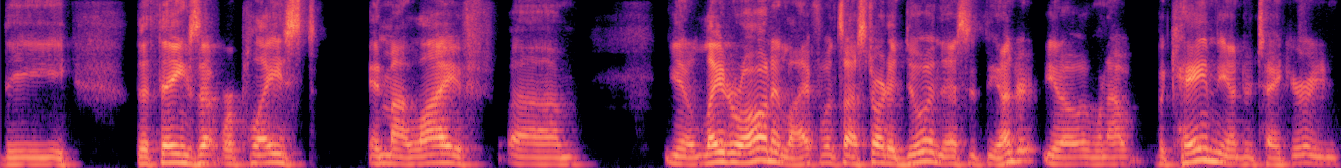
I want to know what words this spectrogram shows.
The the things that were placed in my life, um, you know, later on in life, once I started doing this at the under, you know, when I became the Undertaker, and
